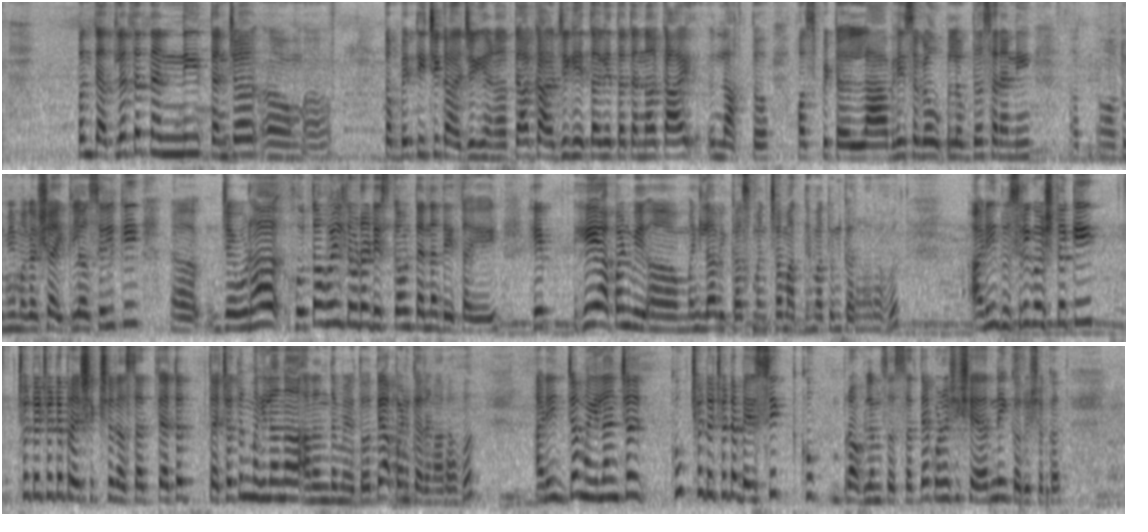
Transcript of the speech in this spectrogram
पण त्यातल्या त्यात त्यांनी त्यांच्या तब्येतीची काळजी घेणं त्या काळजी घेता घेता त्यांना काय लागतं? हॉस्पिटल लॅब हे सगळं उपलब्ध? सरांनी तुम्ही मग अशी ऐकलं असेल की जेवढा होता होईल तेवढा डिस्काउंट त्यांना देता येईल. हे हे आपण वि महिला विकास मंचच्या माध्यमातून करणार आहोत. आणि दुसरी गोष्ट की छोटे छोटे प्रशिक्षण असतात त्याच्यात त्याच्यातून महिलांना आनंद मिळतो ते आपण करणार आहोत. आणि ज्या महिलांच्या खूप छोट्या छोट्या बेसिक खूप प्रॉब्लेम्स असतात त्या कोणाशी शेअर नाही करू शकत.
